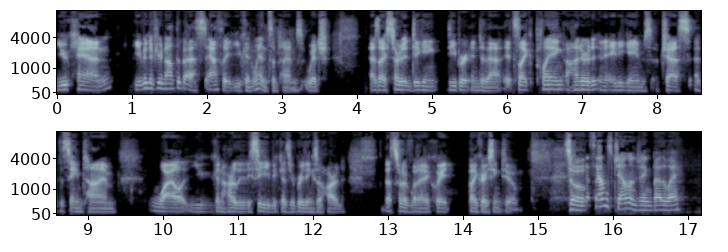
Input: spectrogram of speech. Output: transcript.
you can even if you're not the best athlete you can win sometimes which as i started digging deeper into that it's like playing 180 games of chess at the same time while you can hardly see because you're breathing so hard that's sort of what i equate bike racing to so that sounds challenging by the way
